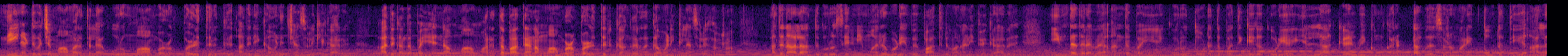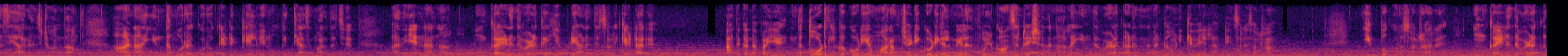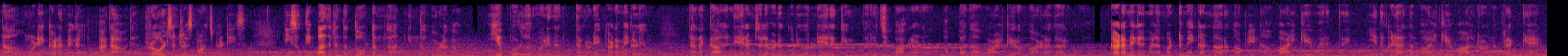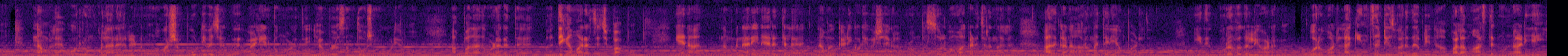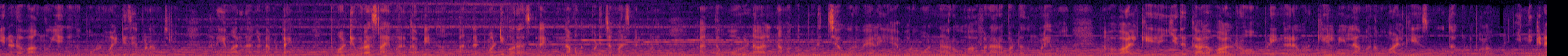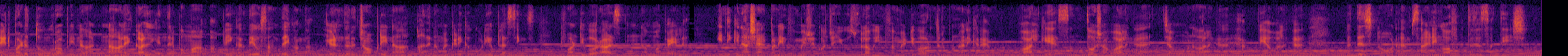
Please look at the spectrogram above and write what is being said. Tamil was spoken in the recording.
நீ நட்டு வச்ச மாமரத்துல ஒரு மாம்பழம் பழுத்திருக்கு அதை நீ கவனிச்சான்னு சொல்லி கேட்காரு அதுக்கு அந்த பையன் நம்ம மரத்தை பார்த்தேன் நான் மாம்பழம் பழுத்திருக்காங்கிறது கவனிக்கலன்னு சொல்லி சொல்றான். அதனால அந்த குரு சரி நீ மறுபடியும் போய் பார்த்துட்டு வான்னு அனுப்பி வைக்கிறாரு. இந்த தடவை அந்த பையன் குரு தோட்டத்தை பத்தி கேட்கக்கூடிய எல்லா கேள்விக்கும் கரெக்டா பதில் சொல்ற மாதிரி தோட்டத்தையே அலசி ஆராய்ச்சிட்டு வந்தான். ஆனா இந்த முறை குரு கேட்ட கேள்வி இன்னும் வித்தியாசமா இருந்துச்சு. அது என்னன்னா உன் கையெழுந்த விளக்கு எப்படி அணைஞ்சு? சொல்லி கேட்டாரு. அதுக்கு அந்த பையன் இந்த தோட்டத்தில் இருக்கக்கூடிய மரம் செடி கொடிகள் மேல ஃபுல் கான்சென்ட்ரேஷன் இருந்தனால இந்த விளக்கானது நான் கவனிக்கவே இல்லை அப்படின்னு சொல்லி சொல்றான். இப்போ குரு சொல்றாரு உன் கையில இந்த விளக்கு தான் உன்னுடைய கடமைகள் அதாவது ரோல்ஸ் அண்ட் ரெஸ்பான்சிபிலிட்டிஸ் நீ சுத்தி பார்த்துட்டு இருந்த தோட்டம் தான் இந்த உலகம். எப்பொழுது ஒரு மனிதன் தன்னுடைய கடமைகளையும் தனக்காக நேரம் செலவிடக்கூடிய ஒரு நேரத்தையும் பிரிச்சு பார்க்கறானோ அப்பதான் வாழ்க்கை ரொம்ப அழகா இருக்கும். கடமைகள் மேல மட்டுமே கண்ணா இருந்தோம் அப்படின்னா வாழ்க்கையை வெறுத்து எதுக்குடா இந்த வாழ்க்கையை வாழ்றோம்னு விரக்தி ஆயிருவோம் நம்மள ஒரு ரூம்குள்ளார ரெண்டு மூணு வருஷம் பூட்டி வச்சிருந்து வெளியனுப்பும் பொழுது எவ்வளவு சந்தோஷமா ஓடி அப்பதான் அந்த உலகத்தை அதிகமா ரசிச்சு பார்ப்போம். ஏன்னா நமக்கு நிறைய நேரத்துல நமக்கு கிடைக்கக்கூடிய விஷயங்கள் ரொம்ப சுலபமா கிடைச்சதுனால அதுக்கான அருமை தெரியாம போயிடுது. இது உறவுகள்லயும் அடங்கும். ஒரு ஒன் லேக் இன்சென்டிவ்ஸ் வருது அப்படின்னா பல மாசத்துக்கு முன்னாடியே என்னென்ன வாங்கணும் எங்கெங்க போகணும்னு மைண்ட் டிசைட் பண்ண ஆரம்பிச்சிடும் அதே மாதிரி தாங்க நம்ம டைமும் டுவெண்ட்டி ஃபோர் ஹவர்ஸ் டைம் இருக்குது அப்படின்னா அந்த டுவெண்ட்டி ஃபோர் ஹவர்ஸ் டைம் நமக்கு பிடிச்ச மாதிரி ஸ்பெண்ட் பண்ணணும். அந்த ஒரு நாள் நமக்கு பிடிச்ச ஒரு வேலையை ஒரு ஒன் ஹவரோ ஹாஃப் அன் ஹவரோ பண்ணுறது மூலயமா நம்ம வாழ்க்கையை எதுக்காக வாழ்கிறோம் அப்படிங்கிற ஒரு கேள்வி இல்லாமல் நம்ம வாழ்க்கையை ஸ்மூத்தாக கொண்டு போகலாம். இன்னைக்கு நைட் படுத்து தூங்குறோம் அப்படின்னா நாளை காலை எந்திரிப்போமா அப்படிங்கிறதே ஒரு சந்தேகம் தான். எழுந்திரிச்சோம் அப்படின்னா அது நம்ம கிடைக்கக்கூடிய பிளஸ்ஸிங்ஸ் டுவெண்ட்டி ஃபோர் ஹவர்ஸ் நம்ம கையில். இன்னைக்கு நான் ஷேர் பண்ண இன்ஃபர்மேஷன் கொஞ்சம் யூஸ்ஃபுல்லாகவும் இன்ஃபர்மேட்டிவாக இருந்திருக்கும்னு நினைக்கிறேன். வாழ்க்கையை சந்தோஷம் வாழுங்க ஜம்முன்னு வாழுங்க ஹாப்பியாக வாழுங்க. With this note I'm signing off this is Sathish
